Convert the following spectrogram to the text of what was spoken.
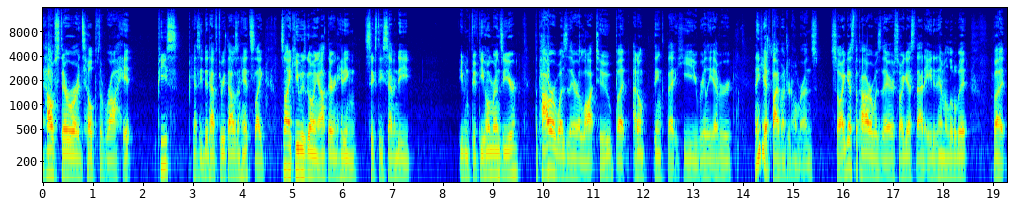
how steroids help the raw hit piece because he did have 3000 hits like it's not like he was going out there and hitting 60 70 even 50 home runs a year the power was there a lot too, but I don't think that he really ever. I think he had 500 home runs, so I guess the power was there. So I guess that aided him a little bit. But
